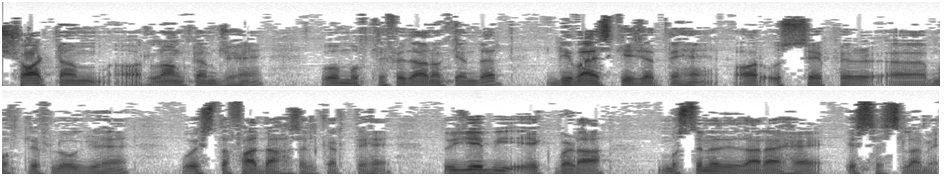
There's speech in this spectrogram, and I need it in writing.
شارٹ ٹرم اور لانگ ٹرم جو ہیں، وہ مختلف اداروں کے اندر ڈیوائز کیے جاتے ہیں۔ اور اس سے پھر مختلف لوگ جو ہیں، وہ استفادہ حاصل کرتے ہیں۔ تو یہ بھی ایک بڑا مستند ادارہ ہے اس سلسلہ میں۔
